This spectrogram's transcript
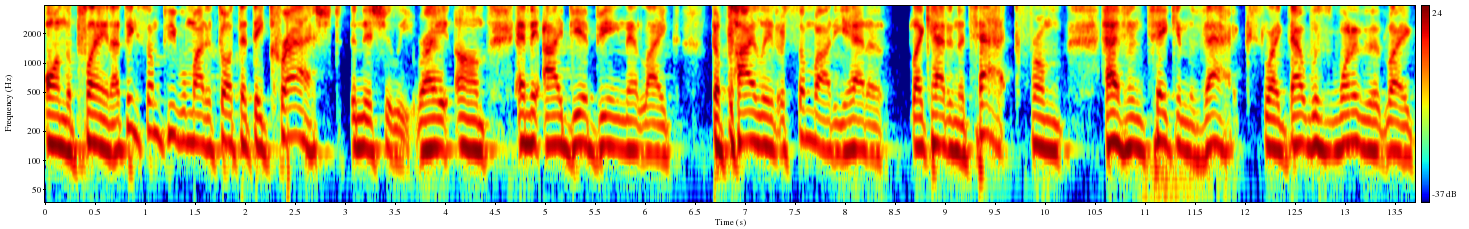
on the plane. I think some people might have thought that they crashed initially, right? Um, and the idea being that like the pilot or somebody had a like had an attack from having taken the vax. Like that was one of the like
